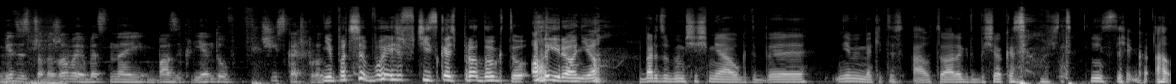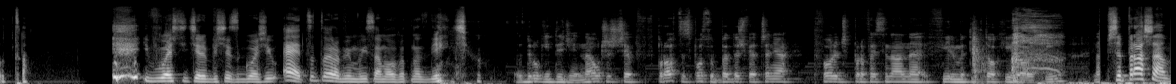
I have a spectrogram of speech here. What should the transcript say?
wiedzy sprzedażowej obecnej bazy klientów wciskać produkt. Nie potrzebujesz wciskać produktu. O, ironio. Bardzo bym się śmiał, gdyby... Nie wiem, jakie to jest auto, ale gdyby się okazało, że to nie jest jego auto. I właściciel by się zgłosił. E, co to robi mój samochód na zdjęciu? Drugi tydzień. Nauczysz się w prosty sposób, bez doświadczenia, tworzyć profesjonalne filmy, TikToki i rolki. Przepraszam,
